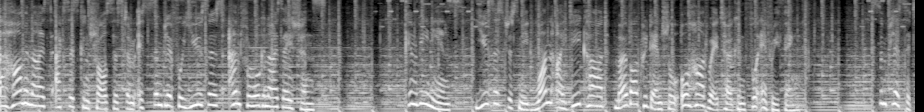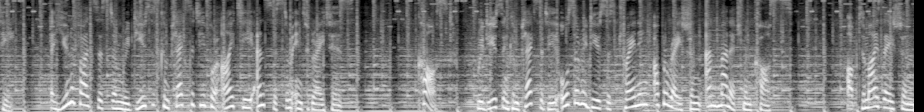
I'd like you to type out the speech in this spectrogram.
A harmonized access control system is simpler for users and for organizations. Convenience. Users just need one ID card, mobile credential or hardware token for everything. Simplicity. A unified system reduces complexity for IT and system integrators. Cost. Reducing complexity also reduces training, operation and management costs. Optimization.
